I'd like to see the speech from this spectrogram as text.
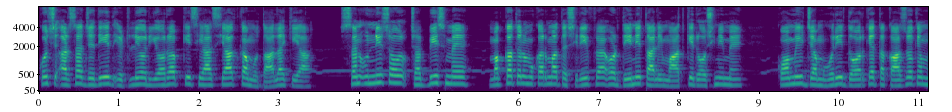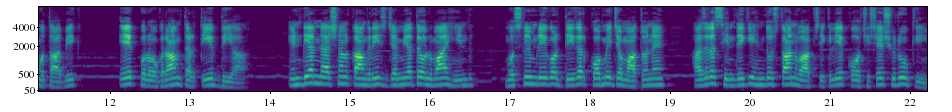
کچھ عرصہ جدید اٹلی اور یورپ کی سیاسیات کا مطالعہ کیا۔ سن انیس سو چھبیس میں مکہ المکرمہ تشریف لائے اور دینی تعلیمات کی روشنی میں قومی جمہوری دور کے تقاضوں کے مطابق ایک پروگرام ترتیب دیا۔ انڈین نیشنل کانگریس، جمعیت علماء ہند، مسلم لیگ اور دیگر قومی جماعتوں نے حضرت سندھی کی ہندوستان واپسی کے لیے کوششیں شروع کی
